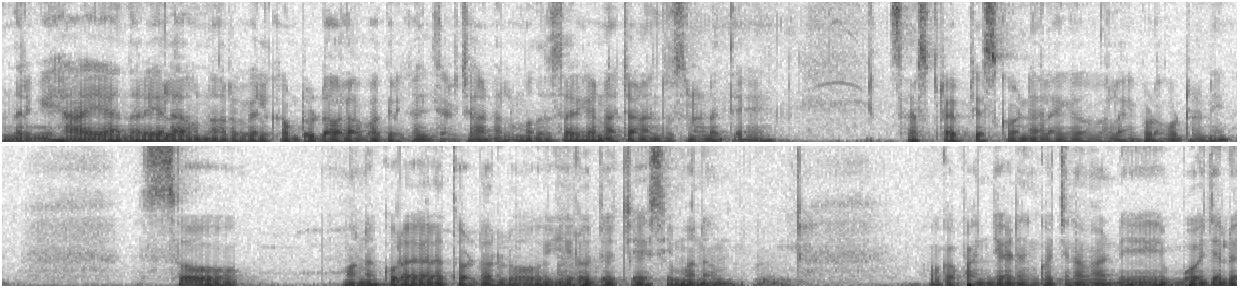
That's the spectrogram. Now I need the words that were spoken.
అందరికీ హాయ్ అందరు ఎలా ఉన్నారు? Welcome to develop agriculture channel. మొదటిసారిగా నా ఛానల్ చూసినట్టయితే సబ్స్క్రైబ్ చేసుకోండి అలాగే ఒక లైక్ కూడా కొట్టండి. సో మన కూరగాయల తోటల్లో ఈరోజు వచ్చేసి మనం ఒక పని చేయడానికి వచ్చినామండి. భోజలు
